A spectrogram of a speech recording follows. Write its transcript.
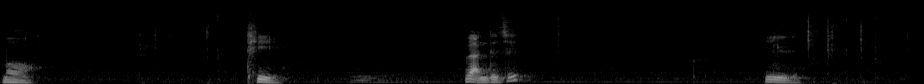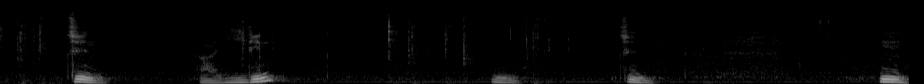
뭐 T 왜 안 되지? 일. 진, 아, 1인, 일, 진, 음,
